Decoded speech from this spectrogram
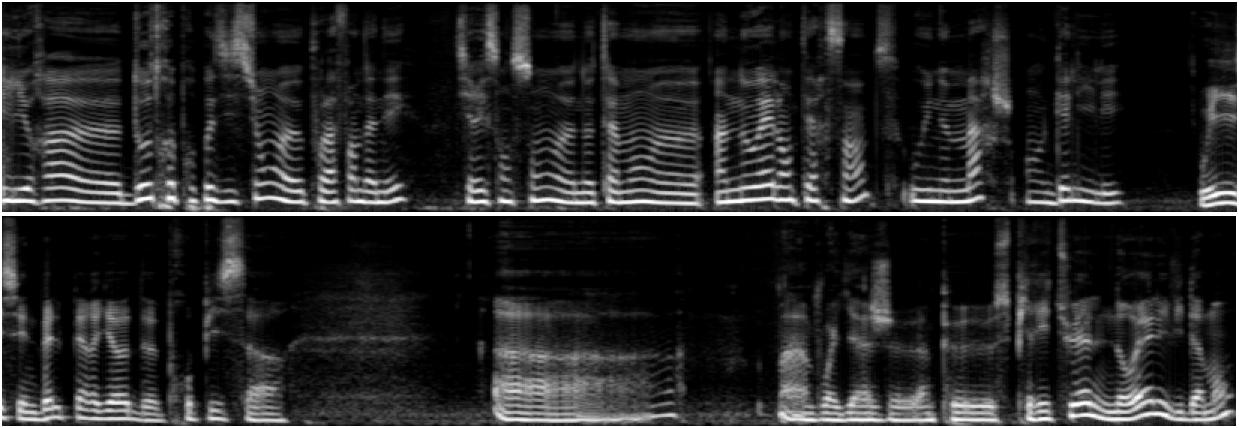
Il y aura euh, d'autres propositions euh, pour la fin d'année, Thierry Sanson, euh, notamment un Noël en Terre Sainte ou une marche en Galilée. Oui, c'est une belle période propice à, un voyage un peu spirituel. Noël, évidemment.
